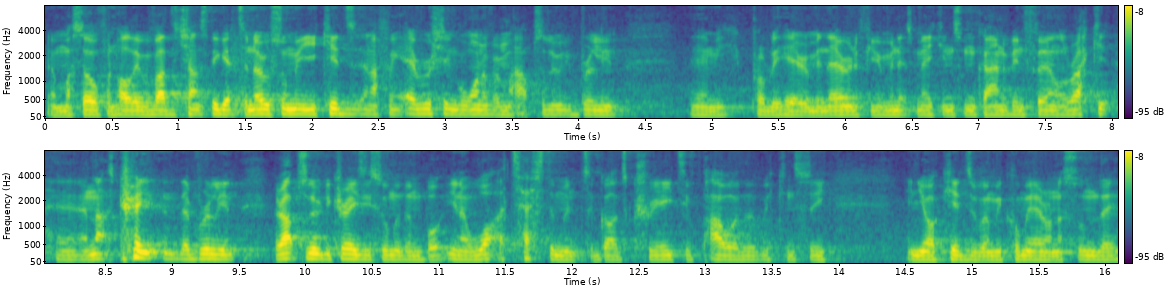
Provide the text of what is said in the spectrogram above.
You know, myself and Holly, we've had the chance to get to know some of your kids, and I think every single one of them are absolutely brilliant. Um, you can probably hear them in there in a few minutes making some kind of infernal racket, uh, and that's great. They're brilliant. They're absolutely crazy, some of them, but you know what a testament to God's creative power that we can see in your kids when we come here on a Sunday.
